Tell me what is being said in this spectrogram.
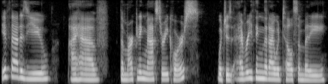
If that is you, I have the marketing mastery course, which is everything that I would tell somebody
